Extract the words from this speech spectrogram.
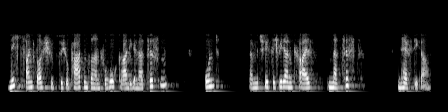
nicht zwangsläufig für Psychopathen, sondern für hochgradige Narzissten und damit schließt sich wieder ein Kreis, ein Narzisst, ein heftiger,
